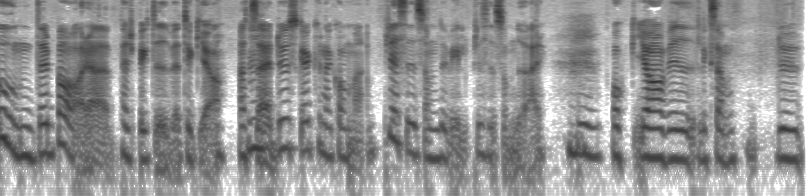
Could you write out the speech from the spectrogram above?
underbara perspektivet tycker jag. Att så här, du ska kunna komma precis som du vill, precis som du är. Mm. Och ja, vi, liksom, du,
